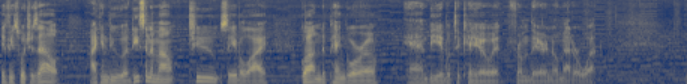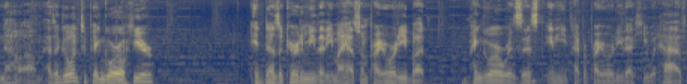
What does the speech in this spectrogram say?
If he switches out, I can do a decent amount to Sableye, go out into Pangoro, and be able to KO it from there no matter what. Now, um, as I go into Pangoro here, it does occur to me that he might have some priority, but Pangoro resist any type of priority that he would have.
